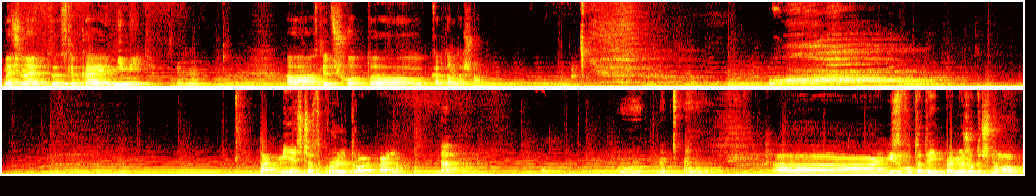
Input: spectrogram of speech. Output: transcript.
начинает слегка неметь. А, следующий ход э, Картанташа. Так, меня сейчас окружили трое, правильно? Да. А, Из вот этой промежуточного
